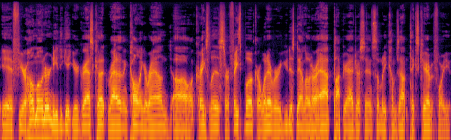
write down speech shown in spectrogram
if you're a homeowner, need to get your grass cut rather than calling around uh, on Craigslist or Facebook or whatever, you just download our app, pop your address in, somebody comes out and takes care of it for you.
